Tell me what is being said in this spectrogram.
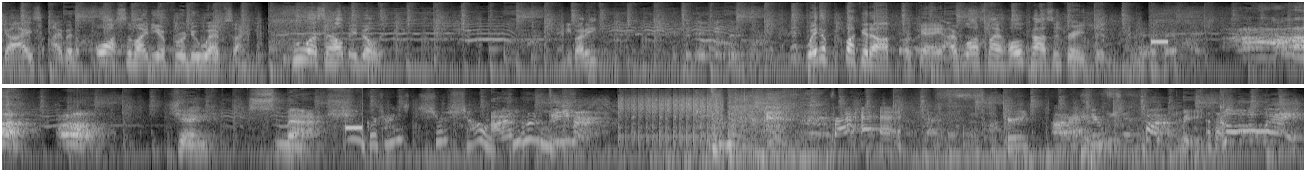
Guys, I have an awesome idea for a new website. Who wants to help me build it? Anybody? Way to fuck it up, okay? I've lost my whole concentration. Cenk, smash. We're trying to shoot a show. I'm the Beaver. Fred. Fuckers. All right. You fucked me. Okay. Go away.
